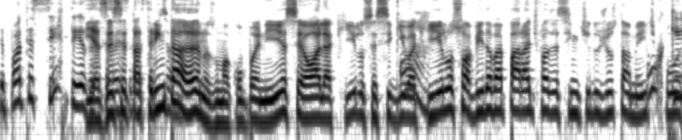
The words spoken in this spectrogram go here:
Você pode ter certeza. E às vezes você se tá 30 decepcionar. anos numa companhia, você olha aquilo, você seguiu Porra. aquilo, sua vida vai parar de fazer sentido justamente Por por,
